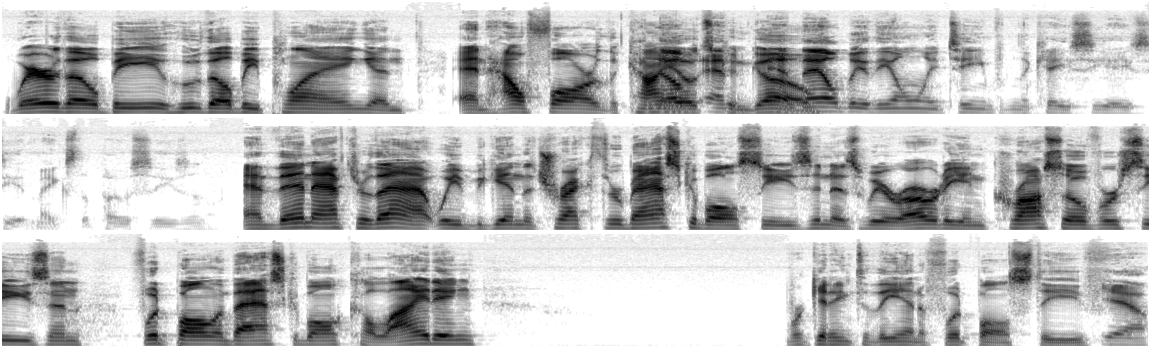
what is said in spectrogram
where they'll be, who they'll be playing, and, and how far the Coyotes and- can go. And they'll be the only team from the KCAC that makes the postseason. And then after that, we begin the trek through basketball season as we are already in crossover season, football and basketball colliding. We're getting to the end of football, Steve. Yeah.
